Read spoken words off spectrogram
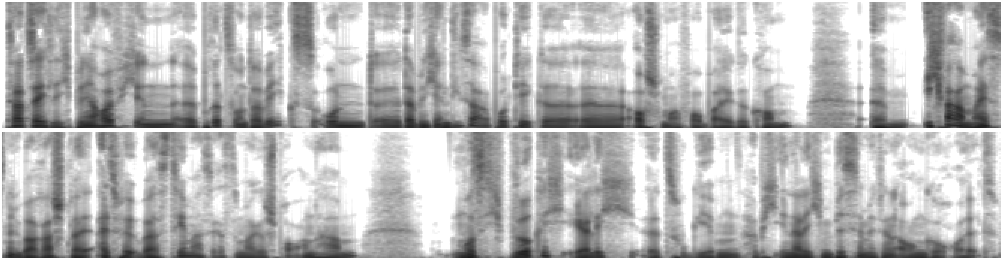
Tatsächlich, ich bin ja häufig in äh, Britz unterwegs und äh, da bin ich an dieser Apotheke äh, auch schon mal vorbeigekommen. Ähm, ich war am meisten überrascht, weil als wir über das Thema das erste Mal gesprochen haben, muss ich wirklich ehrlich äh, zugeben, habe ich innerlich ein bisschen mit den Augen gerollt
